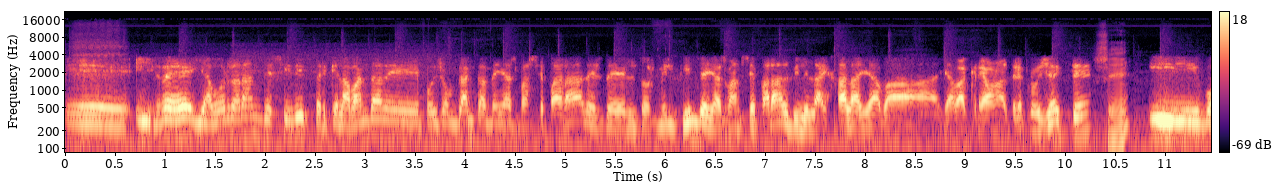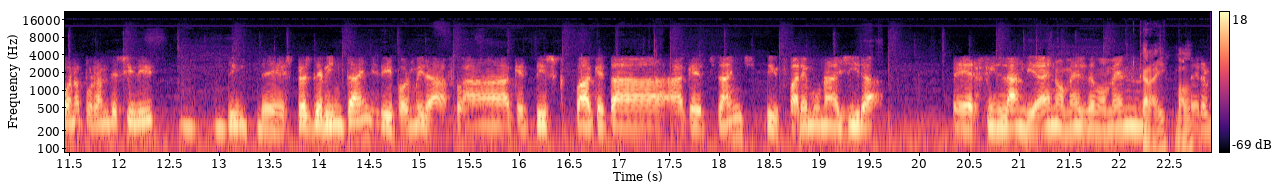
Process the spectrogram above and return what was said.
Eh, I res, llavors ara han decidit, perquè la banda de Poison Black també ja es va separar, des del 2015 ja es van separar, el Billy Laihala ja va, ja va crear un altre projecte, Sí? i bueno, pues han decidit, després de 20 anys, dir, pues mira, fa aquest disc fa aquest, a, aquests anys, dir, farem una gira per Finlàndia, eh, només, de moment, Carai, val. per,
